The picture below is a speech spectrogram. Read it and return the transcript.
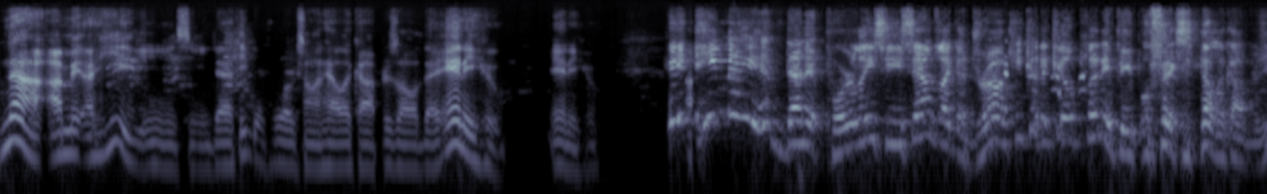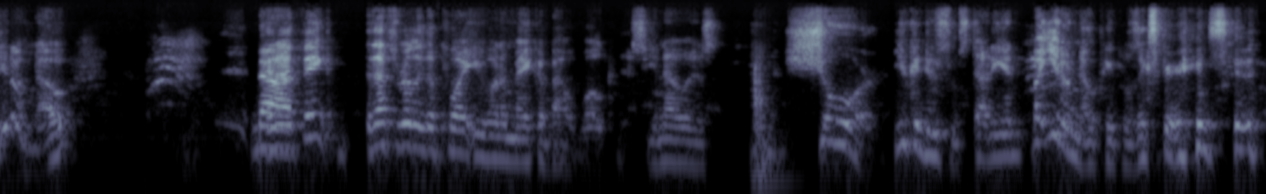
Nah, I mean uh, he, he ain't seen death. He just works on helicopters all day. Anywho, anywho. He, he may have done it poorly. So he sounds like a drunk. He could have killed plenty of people fixing helicopters. You don't know. No, And I think that's really the point you want to make about wokeness, you know, is sure, you can do some studying, but you don't know people's experiences. you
